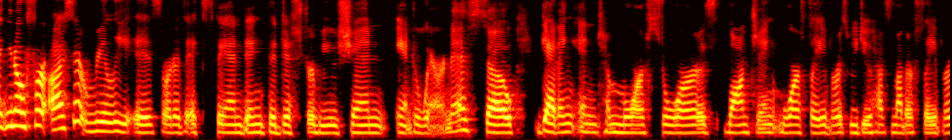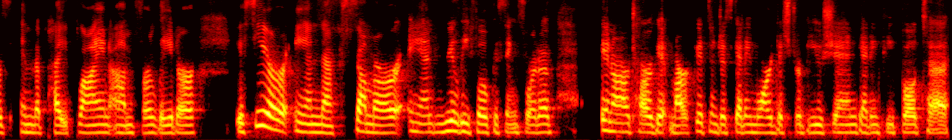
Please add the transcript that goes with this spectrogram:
you know, for us, it really is sort of expanding the distribution and awareness. So, getting into more stores, launching more flavors. We do have some other flavors in the pipeline um, for later this year and next summer, and really focusing sort of in our target markets and just getting more distribution, getting people to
